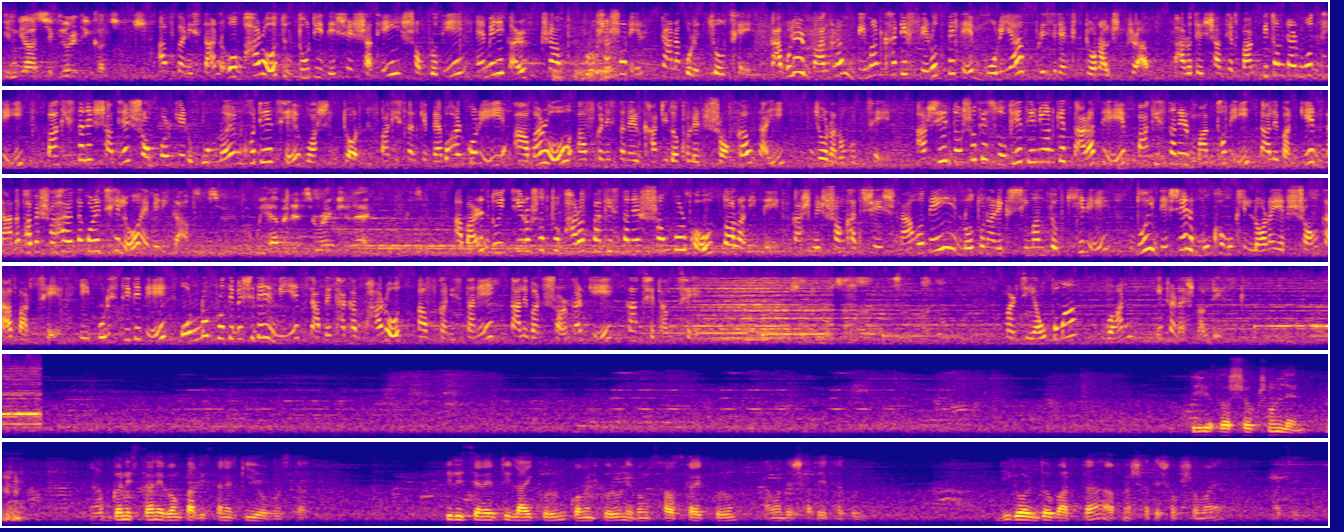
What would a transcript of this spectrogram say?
Security concerns. আফগানিস্তান ও ভারত দুটি দেশের সাথেই সম্প্রতি আমেরিকার ট্রাম্প প্রশাসনের টানাপোড়েন চলছে। কাবুলের বাগরাম বিমান ঘাঁটি ফেরত পেতে মরিয়া প্রেসিডেন্ট ডোনাল্ড ট্রাম্প। ভারতের সাথে বাকবিতণ্ডার মধ্যেই পাকিস্তানের সাথে সম্পর্কের উন্নয়ন ঘটিয়েছে ওয়াশিংটন। পাকিস্তানকে ব্যবহার করেই আবারও আফগানিস্তানের ঘাঁটি দখলের শঙ্কাও তাই জোরালো হচ্ছে। আশির দশকে সোভিয়েত ইউনিয়নকে তাড়াতে পাকিস্তানের মাধ্যমেই তালেবানকে নানাভাবে সহায়তা করেছিল আমেরিকা। আবার দুই চিরশত্রু ভারত পাকিস্তানের সম্পর্ক তলানিতে। কাশ্মীর সংঘাত শেষ না হতেই নতুন আরেক সীমান্ত ঘিরে দুই দেশের মুখোমুখি লড়াইয়ের সংখ্যা বাড়ছে। এই পরিস্থিতিতে অন্য প্রতিবেশীদের নিয়ে চাপে থাকা ভারত আফগানিস্তানে তালেবান সরকারকে কাছে টানছে। মার্জিয়া উপমা, ওয়ান ইন্টারন্যাশনাল ডেস্ক। প্রিয় দর্শক, শুনলেন আফগানিস্তান এবং পাকিস্তানের কী অবস্থা? প্লিজ চ্যানেলটি লাইক করুন, কমেন্ট করুন এবং সাবস্ক্রাইব করুন আমাদের সাথেই থাকুন। দিগন্ত বার্তা আপনার সাথে সব সময় আছে।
